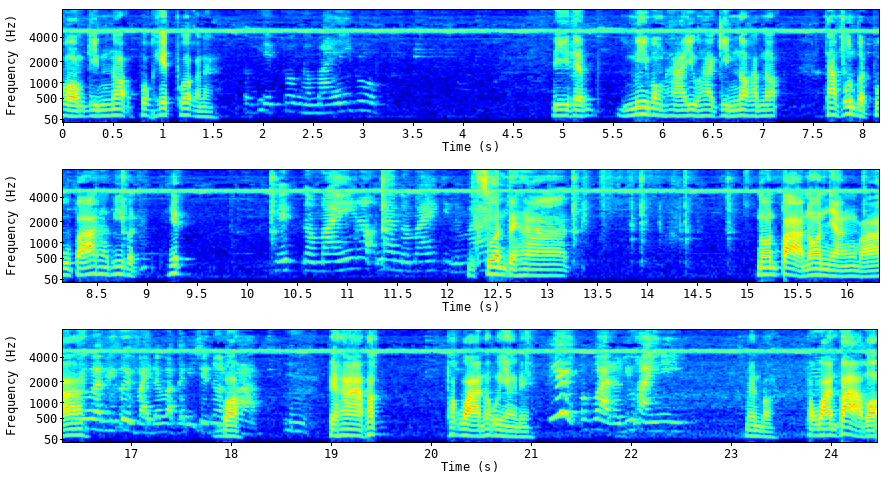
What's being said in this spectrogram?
ของกินเนาะพวกเฮ็ดพวกอะนะพวกเห็ดพวกหน่อไม้พวกดีแต่มีบองหาอยู่หากินเนาะครับเนาะทางพุ่นปัดปูปลาทางพี่ปัดเฮ็ดเห็ดหน่อไม้เนาะงานหน่อไม้กินหน่อไม้ส่วนไปหา นอนป่านอนหยังหวาคือว่าไม่เคยไปแต่ว่าก็ได้ชื่อนอนบ่ป่าอืมไปหาพักพักหวานพักอหยังเด้พักหวานเราอยู่ไฮนี่แม่นบ่พักหวานป่าบ่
